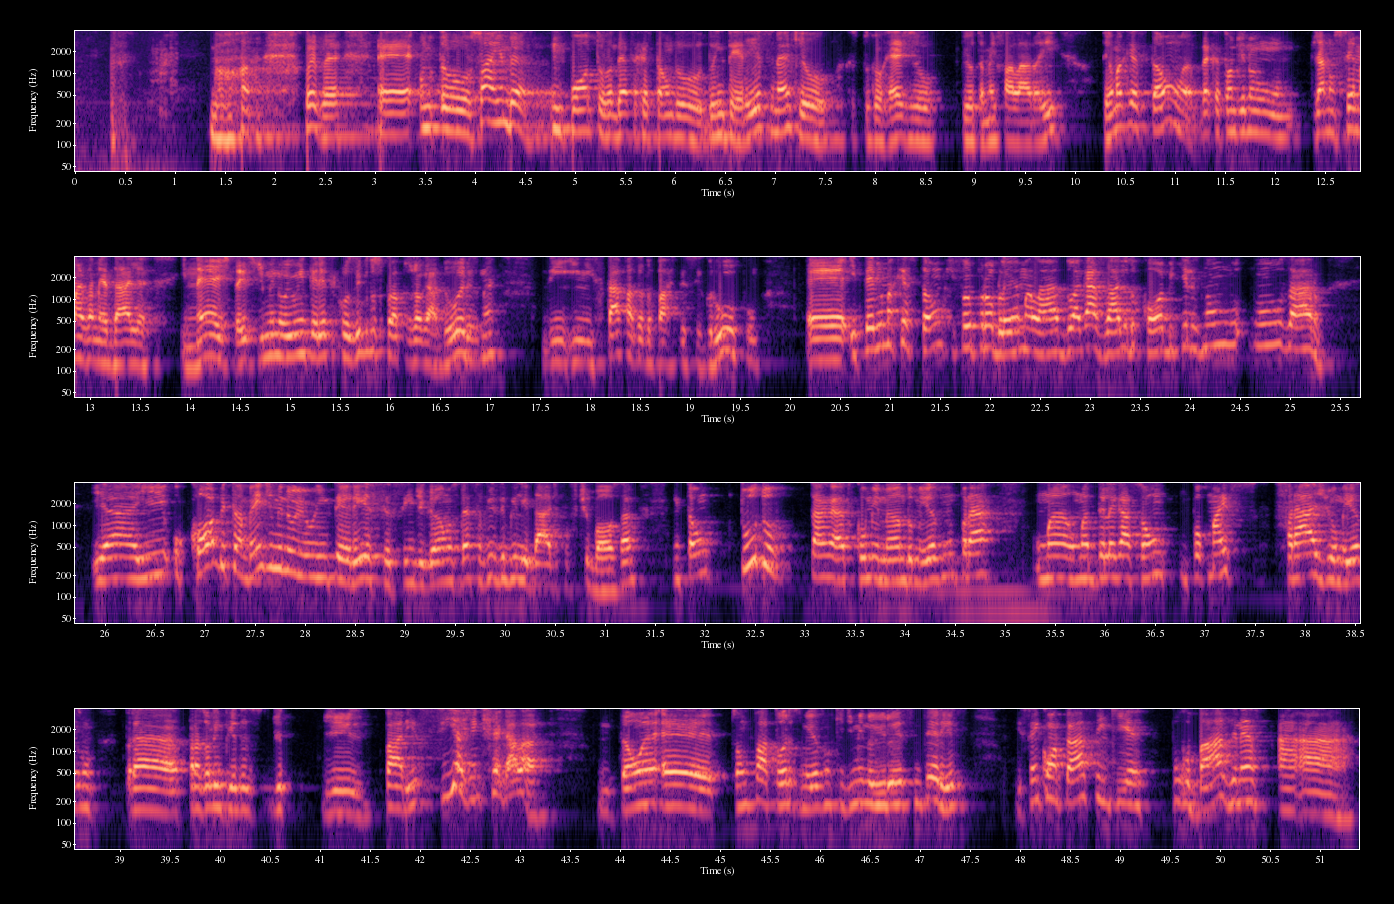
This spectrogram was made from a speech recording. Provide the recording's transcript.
pois é, é um, só ainda um ponto dessa questão do, do interesse, né, que o, que o Regis e o Pio também falaram aí, tem uma questão da questão de não, já não ser mais a medalha inédita, isso diminuiu o interesse, inclusive, dos próprios jogadores, né, em, em estar fazendo parte desse grupo, é, e teve uma questão que foi o problema lá do agasalho do Kobe que eles não, não usaram. E aí o Kobe também diminuiu o interesse, assim, digamos, dessa visibilidade para o futebol, sabe? Então tudo está culminando mesmo para uma, uma delegação um pouco mais frágil mesmo para as Olimpíadas de, de Paris, se a gente chegar lá. Então é, é, são fatores mesmo que diminuíram esse interesse. E sem contar assim que por base, né, a, a,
